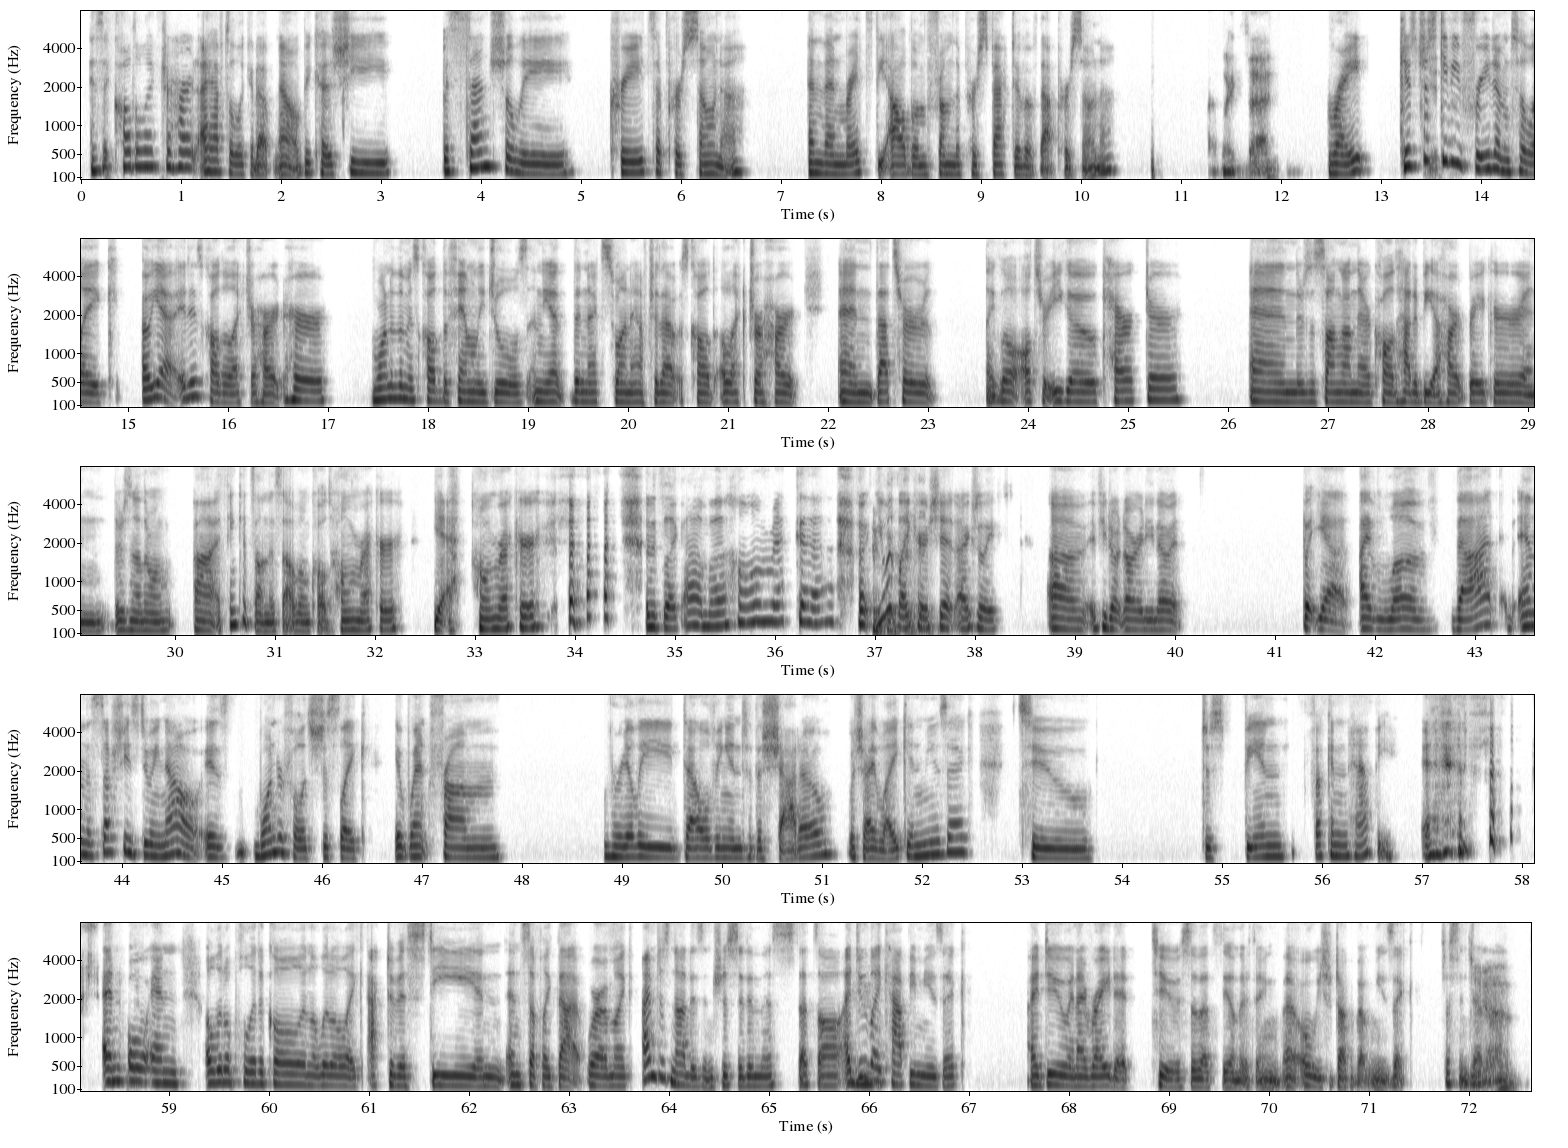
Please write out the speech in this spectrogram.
is it called Electra Heart? I have to look it up now because she essentially creates a persona and then writes the album from the perspective of that persona. I like that. Right? Just just yeah. give you freedom to like, oh yeah, it is called Electra Heart. Her one of them is called The Family Jewels, and the the next one after that was called Electra Heart, and that's her like little alter ego character. And there's a song on there called How to Be a Heartbreaker, and there's another one. Uh, I think it's on this album called Home Wrecker. Yeah, Home Wrecker. and it's like I'm a home wrecker. You would like her shit actually, um, if you don't already know it. But yeah, I love that, and the stuff she's doing now is wonderful. It's just like it went from really delving into the shadow, which I like in music, to just being fucking happy. And and oh and a little political and a little like activisty and and stuff like that where i'm like i'm just not as interested in this that's all. I do mm like happy music. I do and i write it too so that's the other thing oh we should talk about music just in general.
